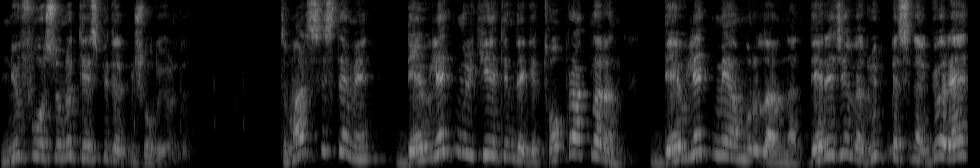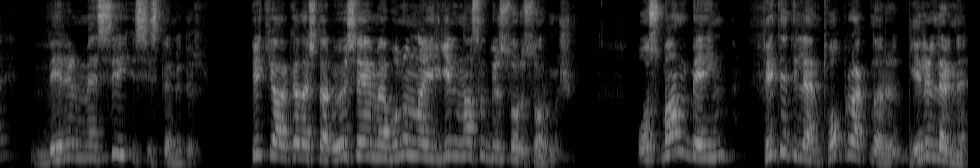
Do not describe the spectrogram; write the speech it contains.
nüfusunu tespit etmiş oluyordu. Tımar sistemi devlet mülkiyetindeki toprakların devlet memurlarına derece ve rütbesine göre verilmesi sistemidir. Peki arkadaşlar ÖSYM bununla ilgili nasıl bir soru sormuş? Osman Bey'in fethedilen toprakları, gelirlerini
